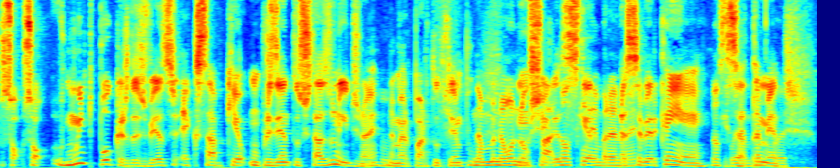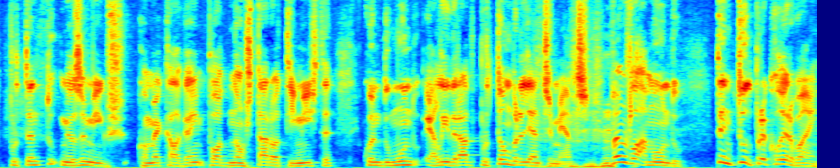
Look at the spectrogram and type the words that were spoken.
só, só muito poucas das vezes é que sabe que é um presidente dos Estados Unidos, não é? Na maior parte do tempo Uhum. Não- não- não se fa- chega não se lembra, não a é? saber quem é. Não se lembra, Exatamente. pois. Portanto, meus amigos, como é que alguém pode não estar otimista quando o mundo é liderado por tão brilhantes mentes? Vamos lá, mundo! Tem tudo para correr bem.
